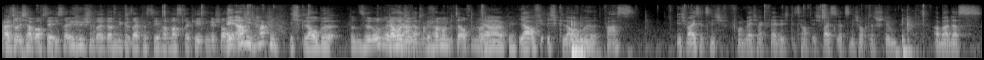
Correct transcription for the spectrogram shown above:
Also ich habe auf der israelischen Seite haben die gesagt, dass die Hamas Raketen geschossen Ey, Arvid, hacken. Ich glaube. Das wird ultra Dauert, Ja, hör mal bitte auf immer. Ja, okay. Ja, auf, ich glaube, was? Ich weiß jetzt nicht, von welcher Quelle ich das habe. Ich weiß jetzt nicht, ob das stimmt. Aber das.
